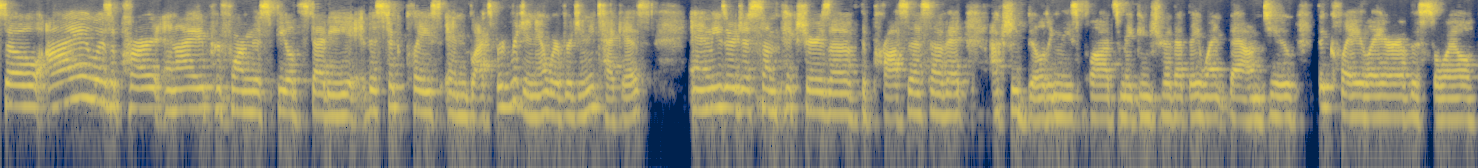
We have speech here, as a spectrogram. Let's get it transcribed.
So I was a part and I performed this field study. This took place in Blacksburg, Virginia, where Virginia Tech is. And these are just some pictures of the process of it, actually building these plots, making sure that they went down to the clay layer of the soil,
